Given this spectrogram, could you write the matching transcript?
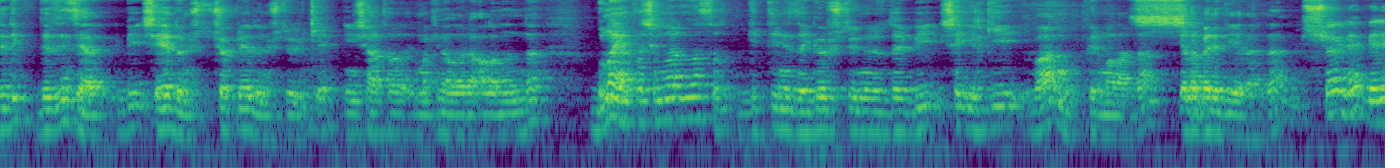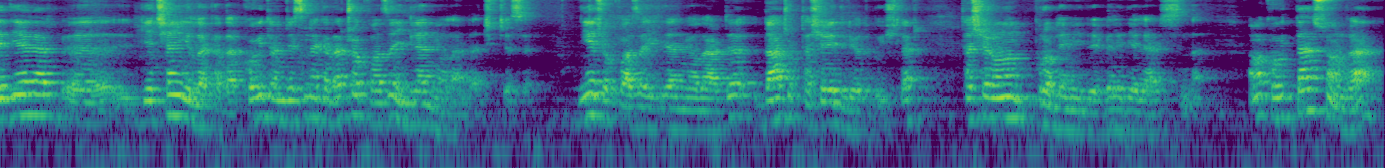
dedik dediniz ya bir şeye dönüştü, çöplüğe dönüştü ülke inşaat al- makineleri alanında. Buna yaklaşımları nasıl? Gittiğinizde, görüştüğünüzde bir şey ilgi var mı firmalardan ya da belediyelerden? Şöyle, belediyeler e, geçen yıla kadar, Covid öncesine kadar çok fazla ilgilenmiyorlardı açıkçası. Niye çok fazla ilgilenmiyorlardı? Daha çok taşer ediliyordu bu işler. Taşeronun problemiydi belediyeler açısından. Ama Covid'den sonra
